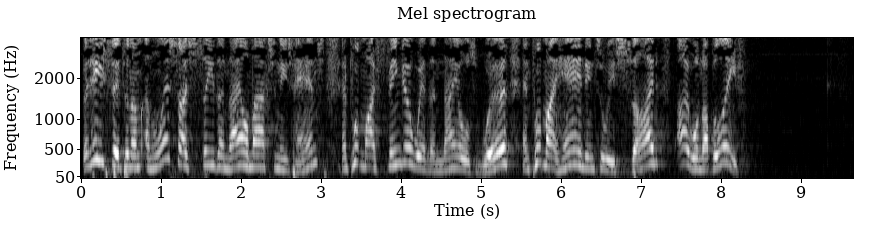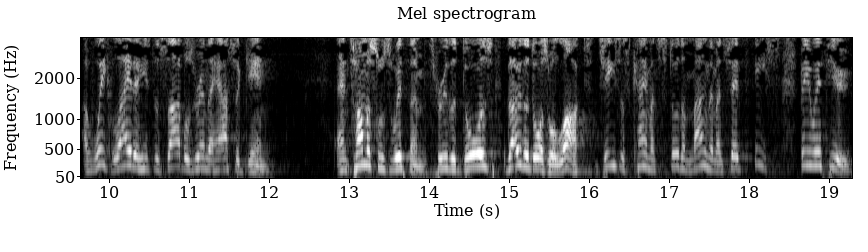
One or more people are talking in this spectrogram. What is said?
But he said to them, Unless I see the nail marks in his hands, and put my finger where the nails were, and put my hand into his side, I will not believe. A week later, his disciples were in the house again. And Thomas was with them. Through the doors, though the doors were locked, Jesus came and stood among them and said, Peace be with you.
